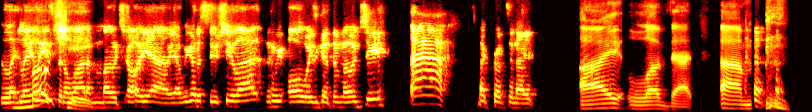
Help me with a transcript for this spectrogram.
lately, mochi. it's been a lot of mochi. Oh yeah, yeah. We go to sushi a lot, and we always get the mochi. Ah, it's my kryptonite. I love that. Um,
